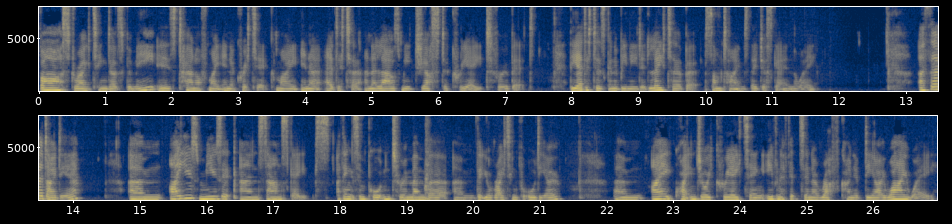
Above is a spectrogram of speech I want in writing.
fast writing does for me is turn off my inner critic, my inner editor, and allows me just to create for a bit. The editor is going to be needed later, but sometimes they just get in the way. A third idea um, I use music and soundscapes. I think it's important to remember um, that you're writing for audio. Um, I quite enjoy creating, even if it's in a rough kind of DIY way,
